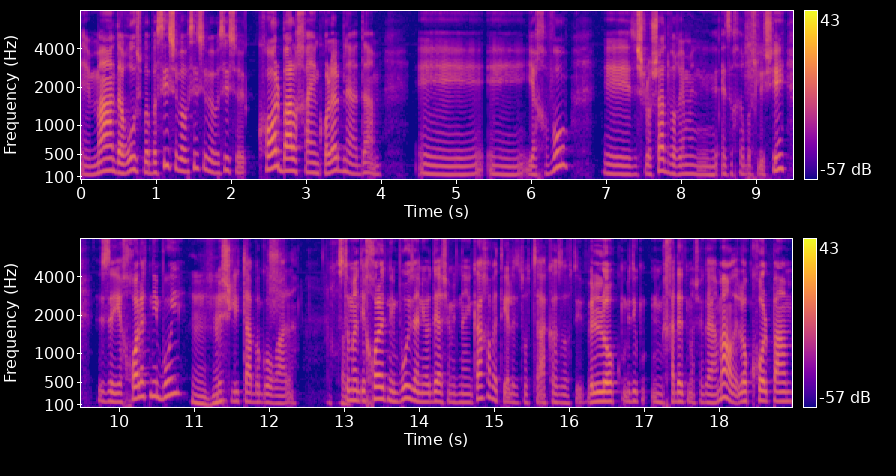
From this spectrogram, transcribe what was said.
אה, מה דרוש בבסיס שבבסיס שבבסיס, שכל בעל חיים, כולל בני אדם, יחוו, זה שלושה דברים, אני אזכר בשלישי, זה יכולת ניבוי מהמם, ושליטה בגורל. נכון. זאת אומרת, יכולת ניבוי זה אני יודע שמתנהג ככה ותהיה לזה תוצאה כזאת. ולא, בדיוק, אני מחדדת מה שגיא אמר, זה לא כל פעם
